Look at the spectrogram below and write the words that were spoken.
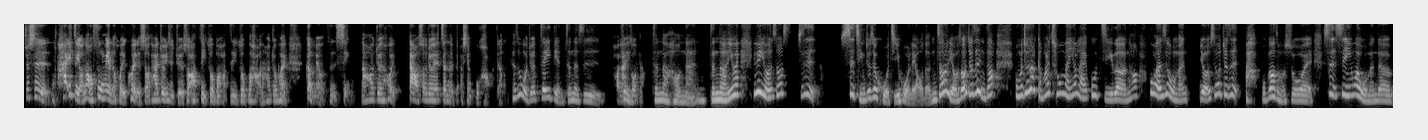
就是 他一直有那种负面的回馈的时候，他就一直觉得说啊，自己做不好，自己做不好，然后就会更没有自信，然后就会。到时候就会真的表现不好，这样。可是我觉得这一点真的是好难做到，真的好难，真的，因为因为有的时候就是事情就是火急火燎的，你知道，有时候就是你知道，我们就是要赶快出门，又来不及了，然后或者是我们有的时候就是啊，我不知道怎么说，哎，是是因为我们的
